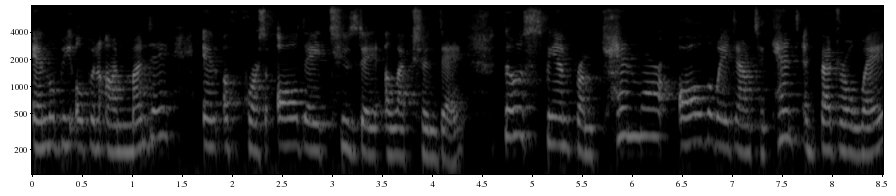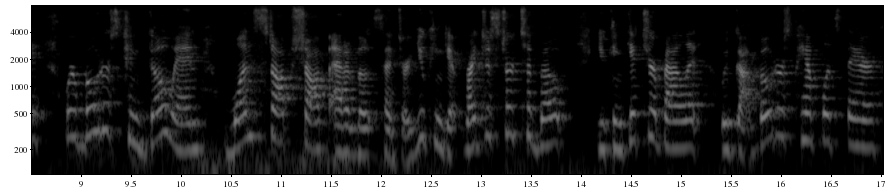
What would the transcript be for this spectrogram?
and they'll be open on Monday and, of course, all day Tuesday, election day. Those span from Kenmore all the way down to Kent and Federal Way, where voters can go in one stop shop at a vote center. You can get registered to vote, you can get your ballot. We've got voters' pamphlets there.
